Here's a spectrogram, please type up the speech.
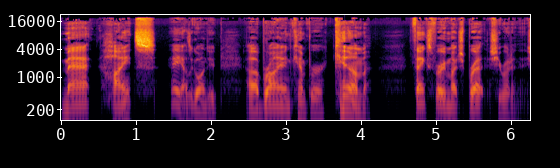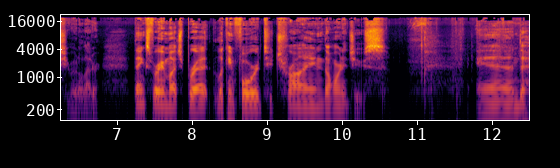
Matt Heinz. Hey, how's it going, dude? Uh, Brian Kemper, Kim. Thanks very much, Brett. She wrote a, she wrote a letter. Thanks very much, Brett. Looking forward to trying the Hornet Juice. And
